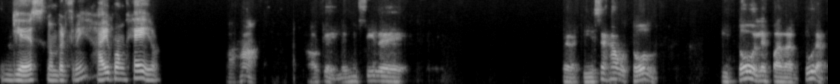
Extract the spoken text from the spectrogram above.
Yes, number three. High brown hair. Ajá. Okay, let me see the. Pero aquí dice how tall. Y tall es para altura.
